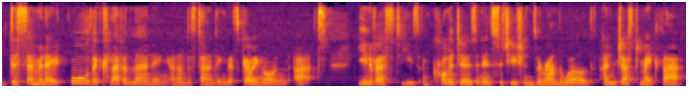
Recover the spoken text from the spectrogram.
disseminate all the clever learning and understanding that's going on at universities and colleges and institutions around the world and just make that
